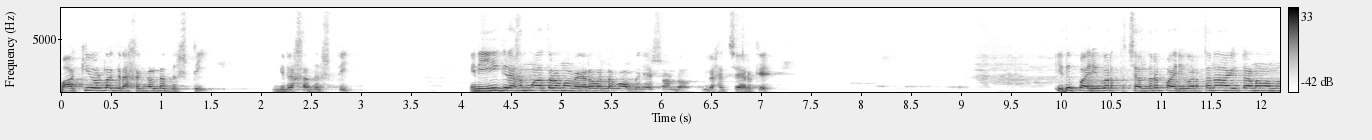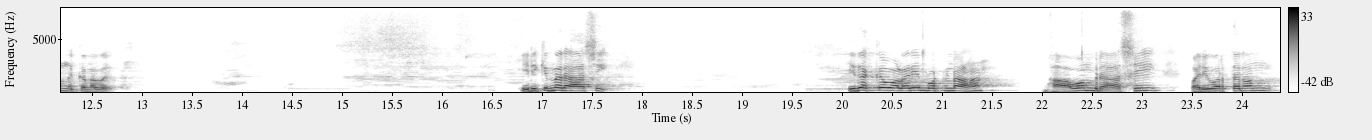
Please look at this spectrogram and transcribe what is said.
ബാക്കിയുള്ള ഗ്രഹങ്ങളുടെ ദൃഷ്ടി ഗ്രഹദൃഷ്ടി. ഇനി ഈ ഗ്രഹം മാത്രമാണോ വേറെ വല്ല കോമ്പിനേഷൻ ഉണ്ടോ? ഗ്രഹച്ചേർക്ക്. ഇത് പരിവർത്ത ചന്ദ്ര പരിവർത്തനമായിട്ടാണ് വന്ന് നിൽക്കുന്നത്. ഇരിക്കുന്ന രാശി. ഇതൊക്കെ വളരെ ഇമ്പോർട്ടന്റ് ആണ്. ഭാവം രാശി പരിവർത്തനം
